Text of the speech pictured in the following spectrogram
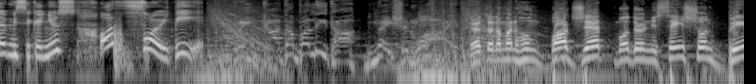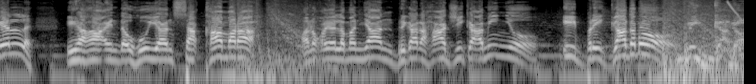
The Music News Authority. Brigada Balita Nationwide. Ito naman hong budget modernization bill, ihahain daw ho yan sa Kamara. Ano kaya laman yan, Brigada Haji Kaaminyo? I-brigada mo! Brigada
